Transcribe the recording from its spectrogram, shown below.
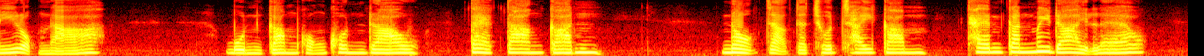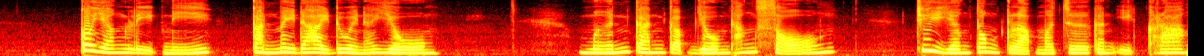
นี้หรอกนะ บุญกรรมของคนเราแตกต่างกัน นอกจากจะชดใช้กรรม แทนกันไม่ได้แล้ว ก็ยังหลีกหนีกันไม่ได้ด้วยนะโยม เหมือนกันกับโยมทั้งสอง ที่ยังต้องกลับมาเจอกันอีกครั้ง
